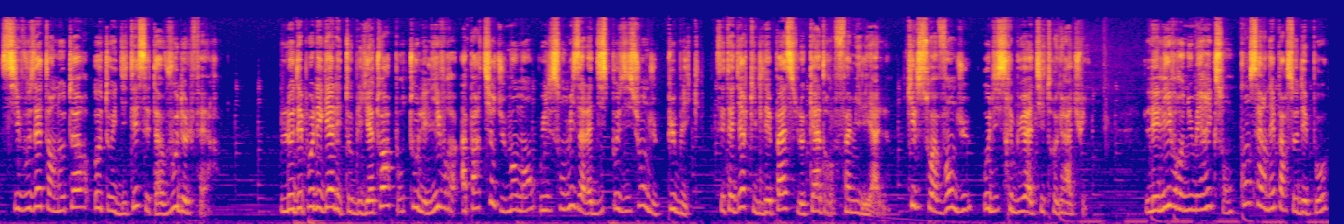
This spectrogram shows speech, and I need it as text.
Si vous êtes un auteur auto-édité, c'est à vous de le faire. Le dépôt légal est obligatoire pour tous les livres à partir du moment où ils sont mis à la disposition du public, c'est-à-dire qu'ils dépassent le cadre familial, qu'ils soient vendus ou distribués à titre gratuit. Les livres numériques sont concernés par ce dépôt,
